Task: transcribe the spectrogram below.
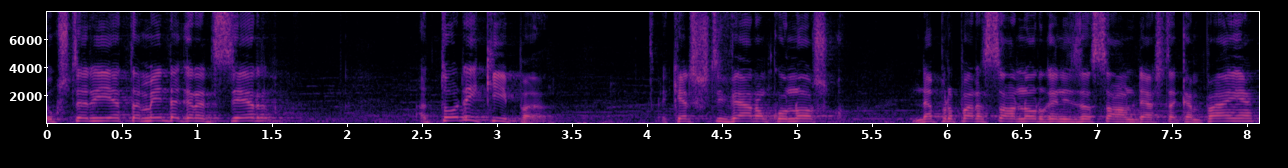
Eu gostaria também de agradecer a toda a equipa, aqueles que estiveram conosco na preparação, na organização desta campanha,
